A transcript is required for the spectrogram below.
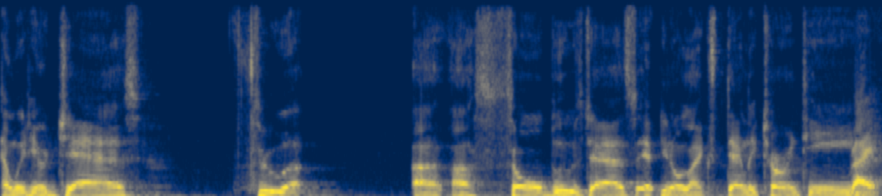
and we'd hear jazz through a, a, a soul blues jazz. You know, like Stanley Turrentine. Right.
